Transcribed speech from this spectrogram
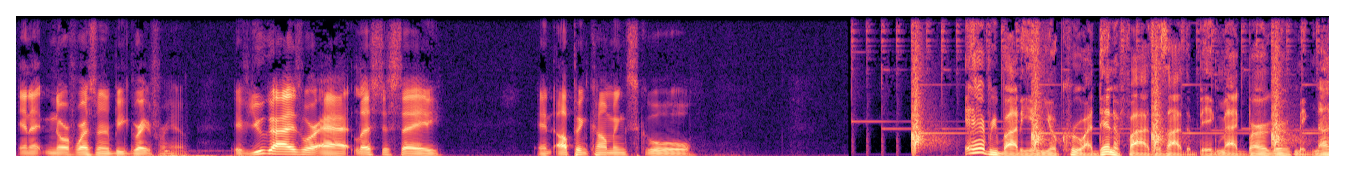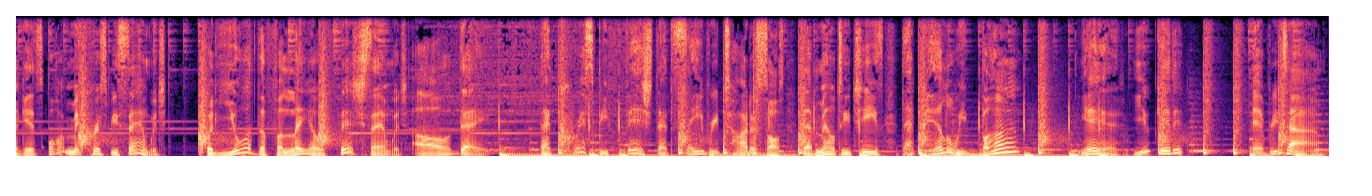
And at Northwestern would be great for him. If you guys were at, let's just say, an up and coming school, Everybody in your crew identifies as either Big Mac Burger, McNuggets, or McCrispy Sandwich. But you're the filet fish Sandwich all day. That crispy fish, that savory tartar sauce, that melty cheese, that pillowy bun. Yeah, you get it. Every time.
